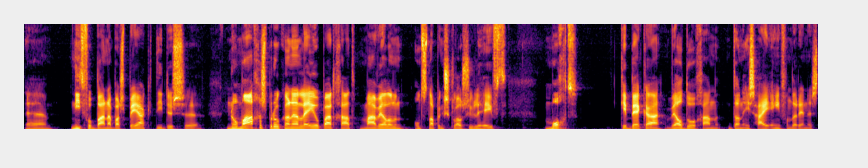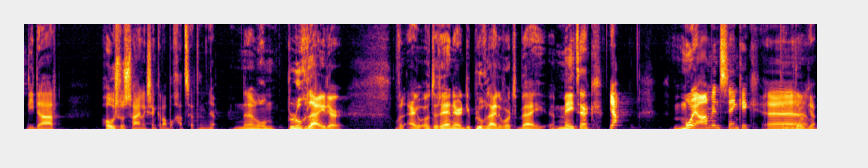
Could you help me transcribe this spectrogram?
uh, niet voor Barnabas Peak, die dus normaal gesproken naar Leopard gaat, maar wel een ontsnappingsclausule heeft. Mocht Quebeca wel doorgaan, dan is hij een van de renners die daar hoogstwaarschijnlijk zijn krabbel gaat zetten. Ja. Dan hebben we nog een ploegleider, of een renner, die ploegleider wordt bij Metec. Ja, mooie aanwinst, denk ik. Denk het ook, ja.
